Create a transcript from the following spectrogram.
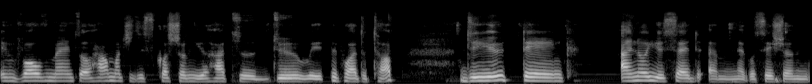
involvement or how much discussion you had to do with people at the top. Do you think? I know you said um, negotiation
